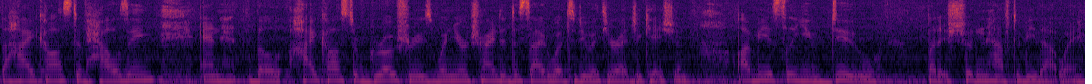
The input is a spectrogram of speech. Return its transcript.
the high cost of housing and the high cost of groceries when you're trying to decide what to do with your education. Obviously, you do, but it shouldn't have to be that way.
